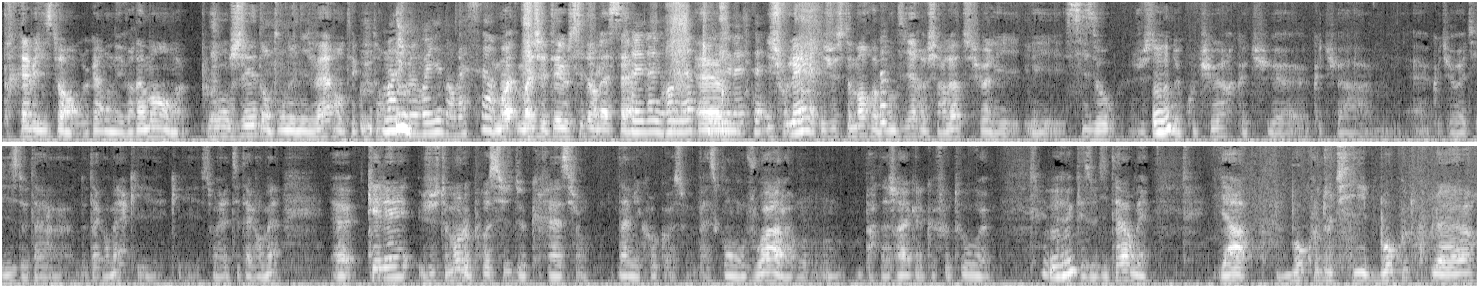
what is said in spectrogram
très belle histoire. En tout cas, on est vraiment plongé dans ton univers en t'écoutant. Moi, je me voyais dans la serre. Moi, moi j'étais aussi dans la serre. la grand-mère qui euh, la tête. Je voulais justement rebondir, Charlotte, sur les, les ciseaux justement mhm. de couture que tu, euh, que tu as euh, que tu réutilises de ta, de ta grand-mère qui, qui, sont héritées de ta grand-mère. Euh, quel est justement le processus de création d'un microcosme? Parce qu'on voit, alors on, on partagera quelques photos Mhm. avec les auditeurs, mais il y a beaucoup d'outils, beaucoup de couleurs,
